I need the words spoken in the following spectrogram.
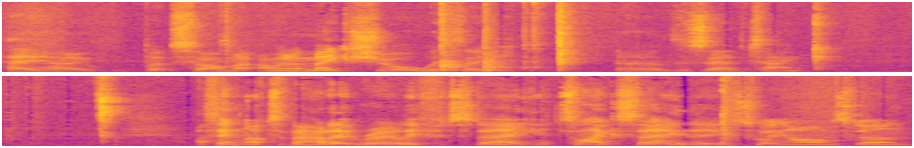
hey ho but so I'm, I'm going to make sure with the uh, the Z tank. I think that's about it really for today. It's like I say the swing arm's done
